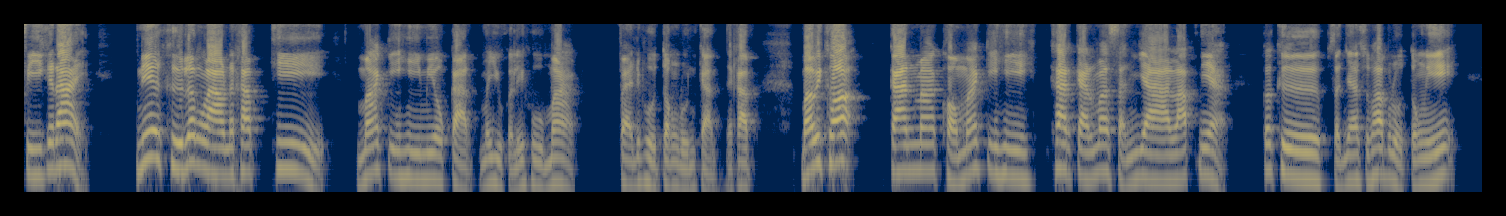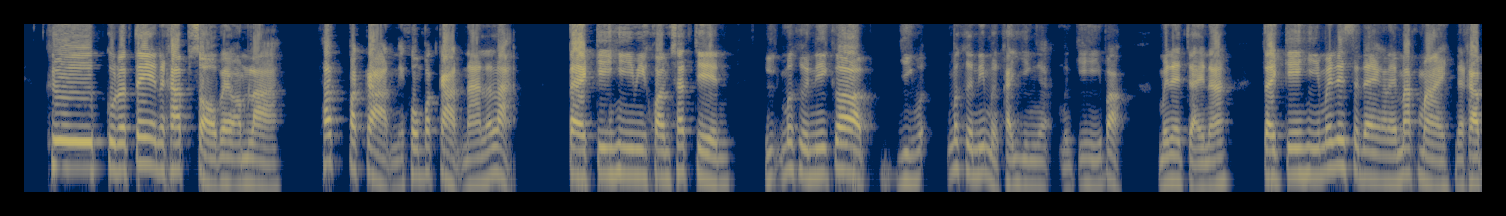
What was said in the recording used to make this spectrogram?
ฟรีก็ได้ นี่คือเรื่องราวนะครับที่มาร์กิฮีมีโอกาสมาอยู่กับลิเวอร์พูลมาก แฟนลิเวอร์พูลต้องลุ้นกันนะครับ มาวิเคราะห์ การมาของมาร์กิฮีคาดการว่าสัญญารับเนี่ยก็คือสัญญาสุภาพบุรุษตรงนี้ คือกุรเต้นะครับสอแววอำลา ถ้าประกาศเนี่ยคงประกาศนานแล้วล่ะ แต่กีฮีมีความชัดเจน เมื่อคืนนี้ก็ยิงเมื่อคืนนี้เหมือนใครยิงอะ่ะเหมือนกีฮีเปล่าไม่แน่ใจนะ แต่กีฮีไม่ได้แสดงอะไรมากมายนะครับ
